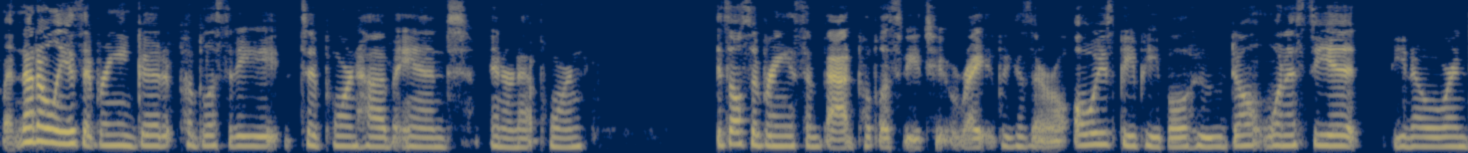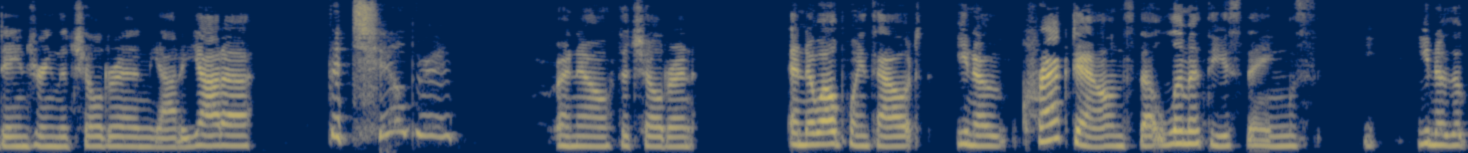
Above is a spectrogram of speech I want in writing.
But not only is it bringing good publicity to pornhub and internet porn it's also bringing some bad publicity too right? Because there will always be people who don't want to see it you know we're endangering the children yada yada. The children. I know the children. And Noelle points out, you know, crackdowns that limit these things. You know, the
